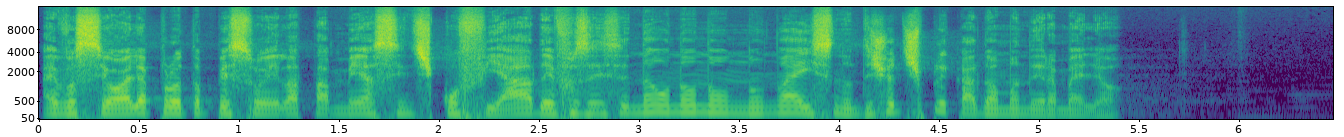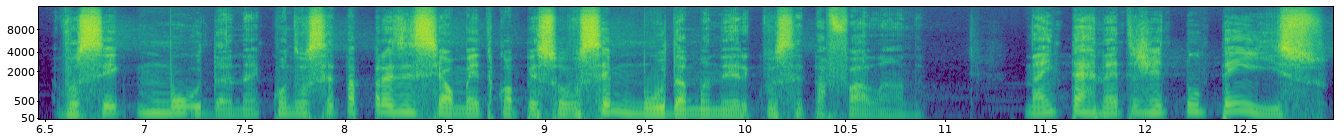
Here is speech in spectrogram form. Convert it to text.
aí você olha para outra pessoa e ela tá meio assim desconfiada, aí você diz: não, não, não, não, é isso, não. Deixa eu te explicar de uma maneira melhor. Você muda, né? Quando você está presencialmente com a pessoa, você muda a maneira que você está falando. Na internet a gente não tem isso.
